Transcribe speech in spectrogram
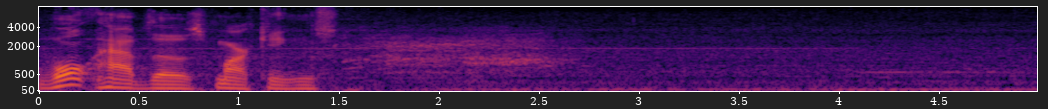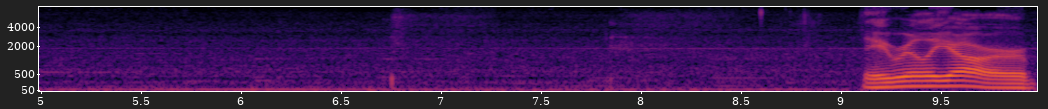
won't have those markings. They really are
